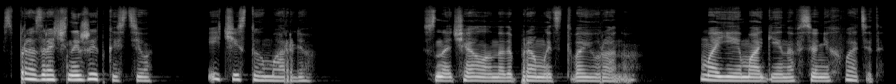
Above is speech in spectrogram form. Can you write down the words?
с прозрачной жидкостью и чистую марлю. «Сначала надо промыть твою рану. Моей магии на все не хватит.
